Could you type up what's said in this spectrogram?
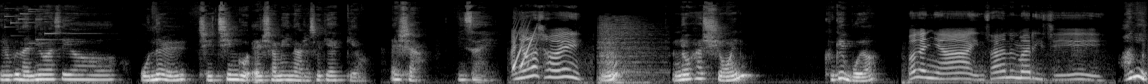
여러분 안녕하세요. 오늘 제 친구 엘샤 미나를 소개할게요. 엘샤, 인사해. 안녕하세요. 안녕하 쇼잉? 그게 뭐야? 뭐겠냐 인사하는 말이지. 아니,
